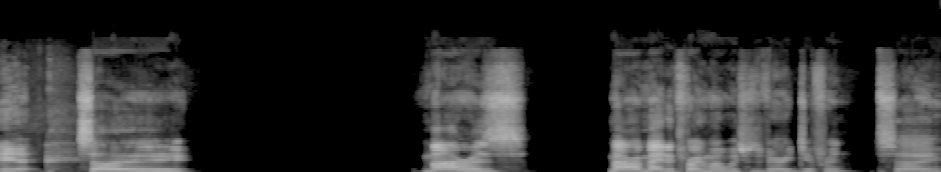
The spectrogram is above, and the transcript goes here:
Yeah. So Mara's Mara made a throne world which was very different. So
